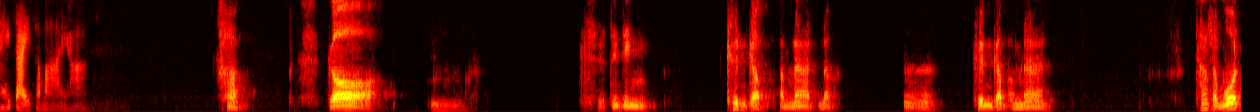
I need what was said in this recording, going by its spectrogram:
ให้ใจสบายค่ะ ครับ ก็อืมคือ จริง ๆ ขึ้นกับอำนาจเนาะขึ้นกับอำนาจ ถ้าสมมุติ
